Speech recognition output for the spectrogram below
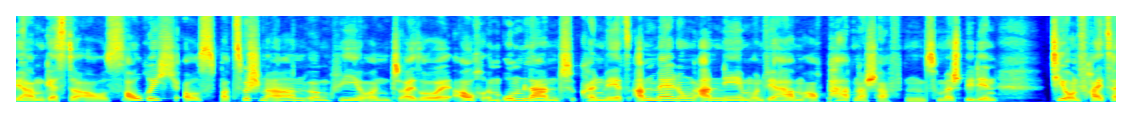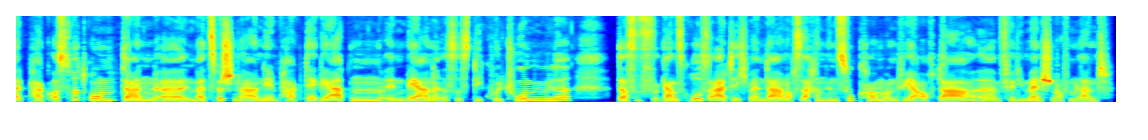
wir haben Gäste aus Aurich, aus Bad Zwischenahn irgendwie. Und also auch im Umland können wir jetzt Anmeldungen annehmen und wir haben auch Partnerschaften, zum Beispiel den Tier- und Freizeitpark Ostrittrum, dann äh, in Bad Zwischenahn den Park der Gärten, in Berne ist es die Kulturmühle. Das ist ganz großartig, wenn da noch Sachen hinzukommen und wir auch da äh, für die Menschen auf dem Land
